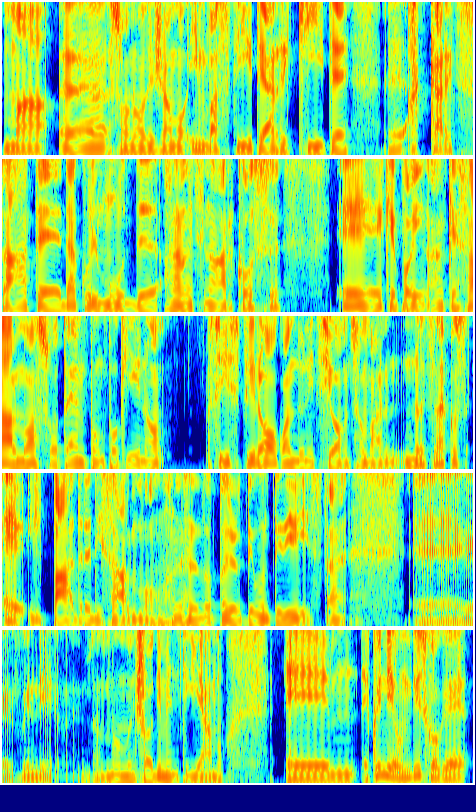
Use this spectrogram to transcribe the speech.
ma eh, sono diciamo invastite arricchite eh, accarezzate da quel mood alla Noiz Narcos eh, che poi anche Salmo a suo tempo un pochino si ispirò quando iniziò insomma Noiz Narcos è il padre di Salmo sotto certi punti di vista eh. Eh, quindi non, non, ce lo dimentichiamo e, ehm, e quindi è un disco che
